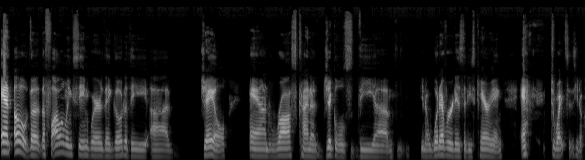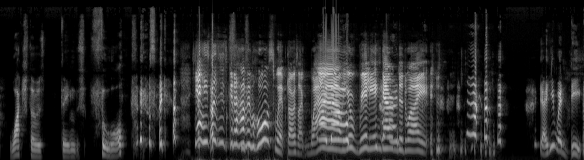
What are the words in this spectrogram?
and oh, the the following scene where they go to the uh, jail and Ross kind of jiggles the um, you know whatever it is that he's carrying, and Dwight says, you know, watch those things, fool. it was like. yeah, he says he's gonna have him horsewhipped. I was like, "Wow, you're really in character, Dwight." yeah, he went deep.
